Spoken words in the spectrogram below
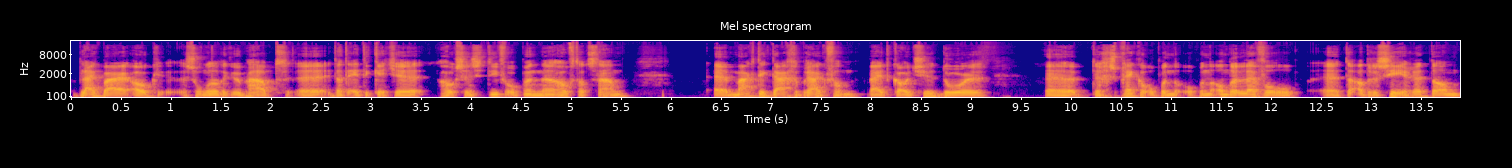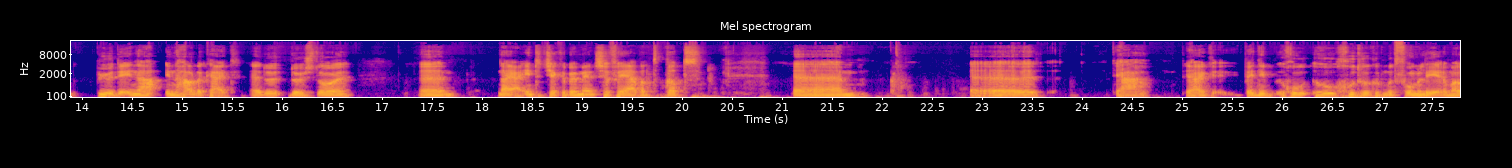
blijkbaar ook, zonder dat ik überhaupt dat etiketje hoogsensitief op mijn hoofd had staan, maakte ik daar gebruik van bij het coachen door uh, de gesprekken op een, op een ander level uh, te adresseren dan puur de inhoudelijkheid. dus, dus door uh, nou ja, in te checken bij mensen van ja, wat. wat ehm, ja, ja ik, weet niet hoe, hoe, goed hoe ik het moet formuleren, maar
